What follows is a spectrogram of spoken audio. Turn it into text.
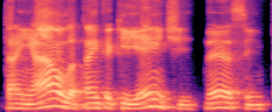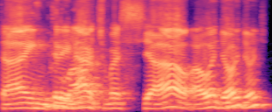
está em aula, está em ter cliente, né? Assim, está em celular. treinar arte marcial. Aonde, onde, onde?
